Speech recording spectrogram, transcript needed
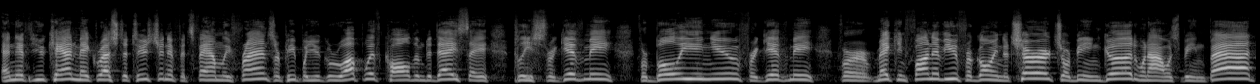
And if you can, make restitution. If it's family, friends, or people you grew up with, call them today. Say, please forgive me for bullying you. Forgive me for making fun of you for going to church or being good when I was being bad.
